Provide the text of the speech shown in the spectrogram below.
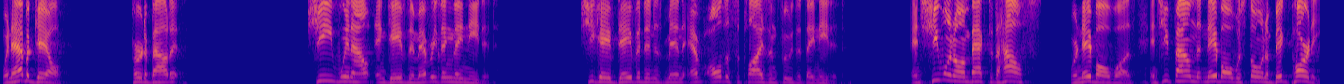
when Abigail heard about it, she went out and gave them everything they needed. She gave David and his men all the supplies and food that they needed. And she went on back to the house where Nabal was, and she found that Nabal was throwing a big party,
